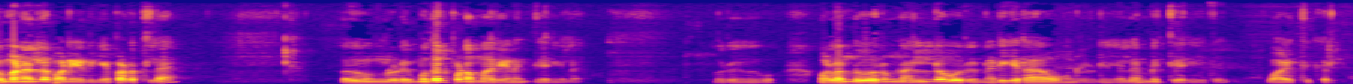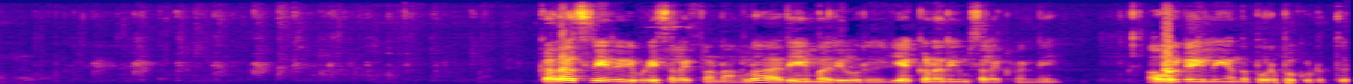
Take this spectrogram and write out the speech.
ரொம்ப நல்லா பண்ணியிருந்தீங்க படத்தில். அது உங்களுடைய முதல் படம் மாதிரி எனக்கு தெரியல. ஒரு வளர்ந்து வரும் நல்ல ஒரு நடிகராக உங்களுடைய எல்லாமே தெரியுது. வாழ்த்துக்கள். கதாசிரியர் எப்படி செலக்ட் பண்ணாங்களோ அதே மாதிரி ஒரு இயக்குனரையும் செலக்ட் பண்ணி அவர் கையிலையும் அந்த பொறுப்பை கொடுத்து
